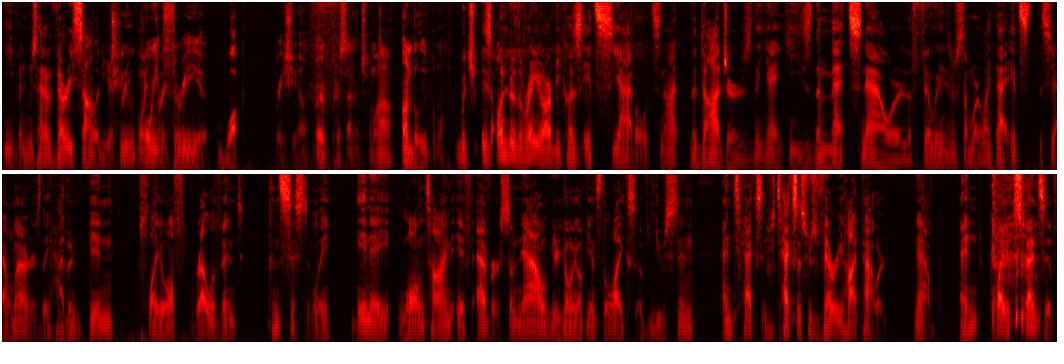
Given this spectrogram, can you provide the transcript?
even, who's had a very solid year. Two 3.3. point three walk ratio or percentage. Wow. unbelievable. which is under the radar because it's Seattle. It's not the Dodgers, the Yankees, the Mets now, or the Phillies, or somewhere like that. It's the Seattle Mariners. They haven't been playoff relevant consistently in a long time, if ever. So now you're going up against the likes of Houston and Texas, Texas, who's very high powered now and quite expensive.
